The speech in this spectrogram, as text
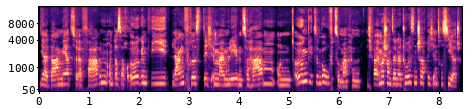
ja, da mehr zu erfahren und das auch irgendwie langfristig in meinem Leben zu haben und irgendwie zum Beruf zu machen. Ich war immer schon sehr naturwissenschaftlich interessiert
